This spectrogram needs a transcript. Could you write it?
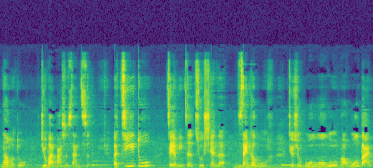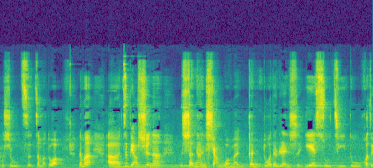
那么多，九百八十三次。而基督这个名字出现了三个五，就是五五五哈，五百五十五次这么多。那么呃，这表示呢。神很想我们更多的认识耶稣基督或者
